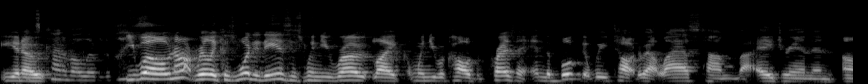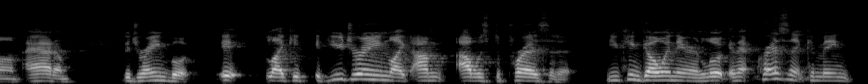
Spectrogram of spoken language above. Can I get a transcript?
you know, it's kind of all over the place You, well, not really, because what it is is when you wrote, like when you were called the president in the book that we talked about last time about Adrian and um, Adam, the dream book. It like if if you dream like I'm I was the president, you can go in there and look, and that president can mean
